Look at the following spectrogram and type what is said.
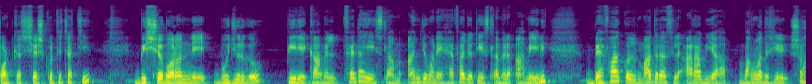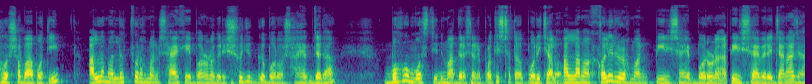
পডকাস্ট শেষ করতে চাচ্ছি। বিশ্ববরণ্যে বুজুর্গ পীরে কামেল ফেদাই ইসলাম, আঞ্জুমানে হেফাজতে ইসলামের আমির, বেফাকুল মাদ্রাসিল আরাবিয়া বাংলাদেশের সহ সভাপতি আল্লামা লুৎফুর রহমান শাহেখে বর্ণবের সুযোগ্য বড় সাহেবজাদা, বহু মসজিদ মাদ্রাসার প্রতিষ্ঠাতা পরিচালক। আল্লামা খলিলুর রহমান পীর সাহেব বরুণার পীর সাহেবের জানাজা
